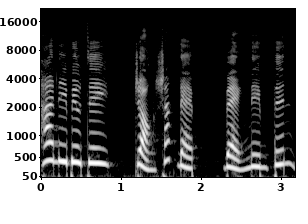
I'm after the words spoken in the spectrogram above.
Honey Beauty, trọn sắc đẹp, vẹn niềm tin.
